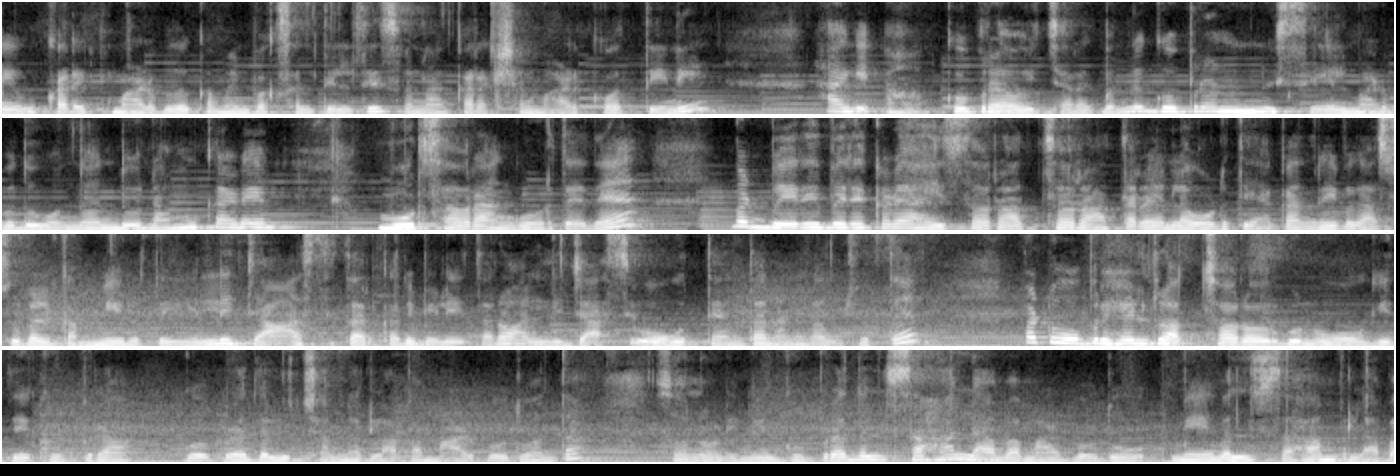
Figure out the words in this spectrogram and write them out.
ನೀವು ಕರೆಕ್ಟ್ ಮಾಡ್ಬೋದು. ಕಮೆಂಟ್ ಬಾಕ್ಸಲ್ಲಿ ತಿಳಿಸಿ ಸೊ ನಾನು ಕರೆಕ್ಷನ್ ಮಾಡ್ಕೋತೀನಿ. ಹಾಗೆ ಹಾಂ ಗೊಬ್ಬರ ವಿಚಾರಕ್ಕೆ ಬಂದರೆ ಗೊಬ್ಬರನೂ ಸೇಲ್ ಮಾಡ್ಬೋದು. ಒಂದೊಂದು ನಮ್ಮ ಕಡೆ ಮೂರು ಸಾವಿರ ಹಂಗೆ ಓಡ್ತಾ ಇದೆ. ಬಟ್ ಬೇರೆ ಬೇರೆ ಕಡೆ ಐದು ಸಾವಿರ, ಹತ್ತು ಸಾವಿರ ಆ ಥರ ಎಲ್ಲ ಓಡುತ್ತೆ. ಯಾಕಂದರೆ ಇವಾಗ ಹಸುಗಳು ಕಮ್ಮಿ ಇರುತ್ತೆ. ಎಲ್ಲಿ ಜಾಸ್ತಿ ತರಕಾರಿ ಬೆಳೀತಾರೋ ಅಲ್ಲಿ ಜಾಸ್ತಿ ಹೋಗುತ್ತೆ ಅಂತ ನನಗೆ ಅನಿಸುತ್ತೆ. ಬಟ್ ಒಬ್ಬರು ಹೇಳಿದ್ರು ಹತ್ತು ಸಾವಿರವರೆಗೂ ಹೋಗಿದೆ, ಗೊಬ್ಬರ. ಗೊಬ್ಬರದಲ್ಲೂ ಚೆನ್ನಾಗಿ ಲಾಭ ಮಾಡ್ಬೋದು ಅಂತ. ಸೊ ನೋಡಿ, ನೀವು ಗೊಬ್ಬರದಲ್ಲಿ ಸಹ ಲಾಭ ಮಾಡ್ಬೋದು. ಮೇವಲ್ಲಿ ಸಹ ಲಾಭ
